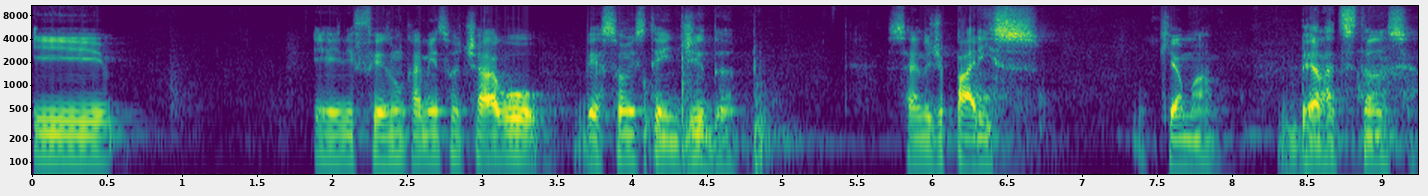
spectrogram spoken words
E ele fez um caminho de Santiago versão estendida, saindo de Paris, o que é uma bela distância.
